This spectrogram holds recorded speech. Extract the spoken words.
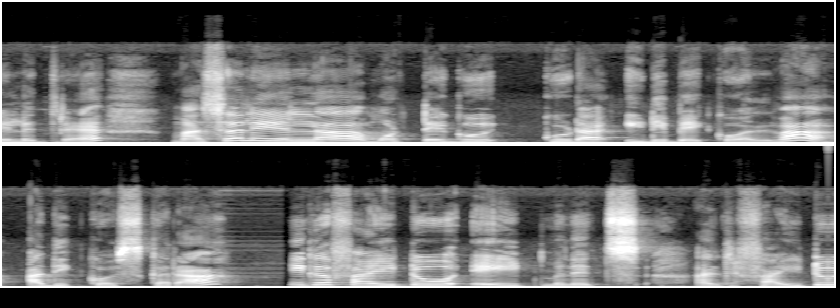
ಹೇಳಿದ್ರೆ ಮಸಾಲೆ ಎಲ್ಲ ಮೊಟ್ಟೆಗೂ ಕೂಡ ಹಿಡಿಬೇಕು ಅಲ್ವಾ? ಅದಕ್ಕೋಸ್ಕರ. ಈಗ ಫೈ ಟು ಏಯ್ಟ್ ಮಿನಿಟ್ಸ್ ಅಂದರೆ ಫೈ ಟು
